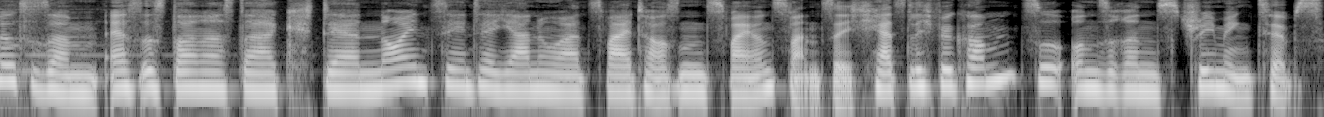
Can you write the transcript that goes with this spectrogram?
Hallo zusammen, es ist Donnerstag, der 19. Januar 2022. Herzlich willkommen zu unseren Streaming-Tipps.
